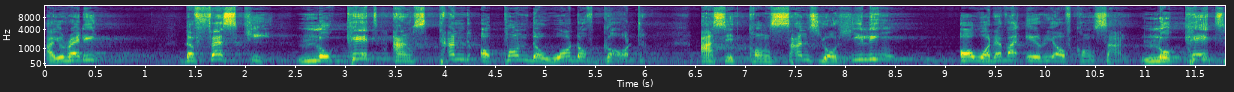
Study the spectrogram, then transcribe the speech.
are you ready? The first key, locate and stand upon the word of God as it concerns your healing or whatever area of concern. Locate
